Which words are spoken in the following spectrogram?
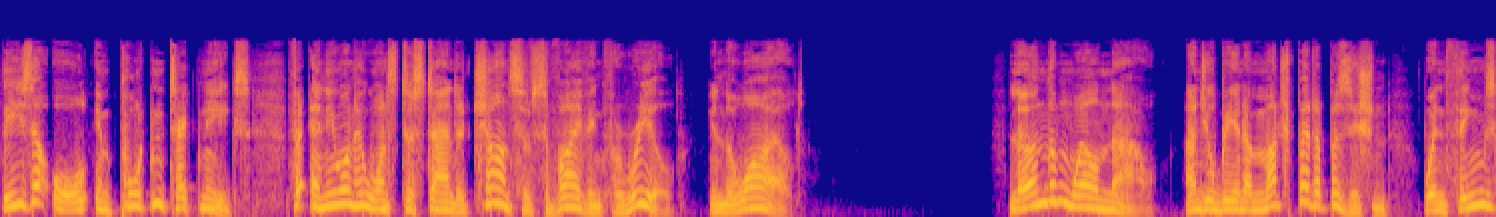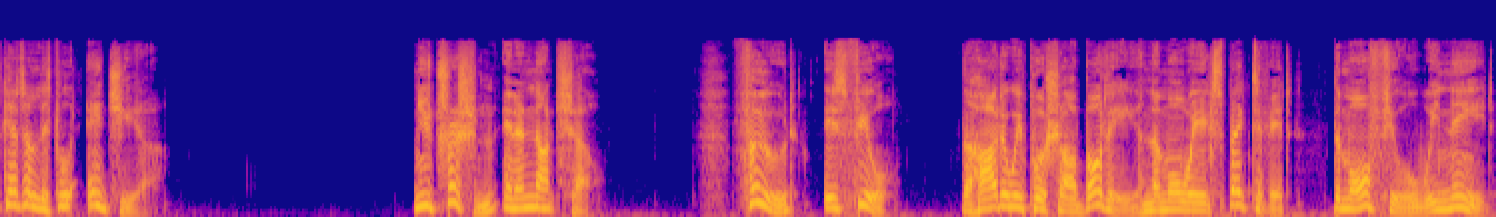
These are all important techniques for anyone who wants to stand a chance of surviving for real in the wild. Learn them well now, and you'll be in a much better position when things get a little edgier. Nutrition in a nutshell. Food is fuel. The harder we push our body and the more we expect of it, the more fuel we need.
